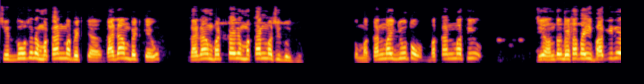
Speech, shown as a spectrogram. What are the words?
સીધું છે ને મકાનમાં ભટક્યા, ગાડામાં ભટકાયું ગાડામાં ભટકાઈને મકાનમાં સીધું ગયું. તો મકાનમાં ગયું તો મકાનમાંથી જે અંદર બેઠા હતા એ ભાગીને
